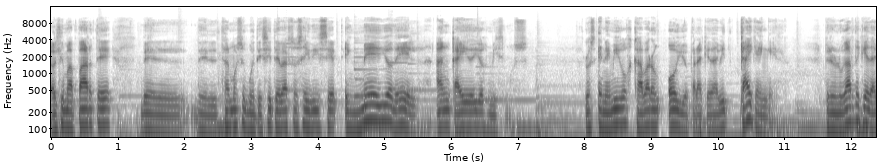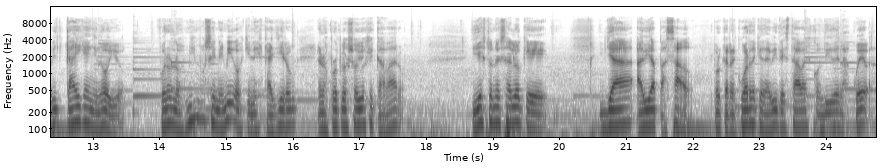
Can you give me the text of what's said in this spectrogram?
La última parte del, del Salmo 57, verso 6 dice, en medio de él han caído ellos mismos los enemigos cavaron hoyo para que David caiga en él. Pero en lugar de que David caiga en el hoyo, fueron los mismos enemigos quienes cayeron en los propios hoyos que cavaron. Y esto no es algo que ya había pasado, porque recuerde que David estaba escondido en la cueva,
